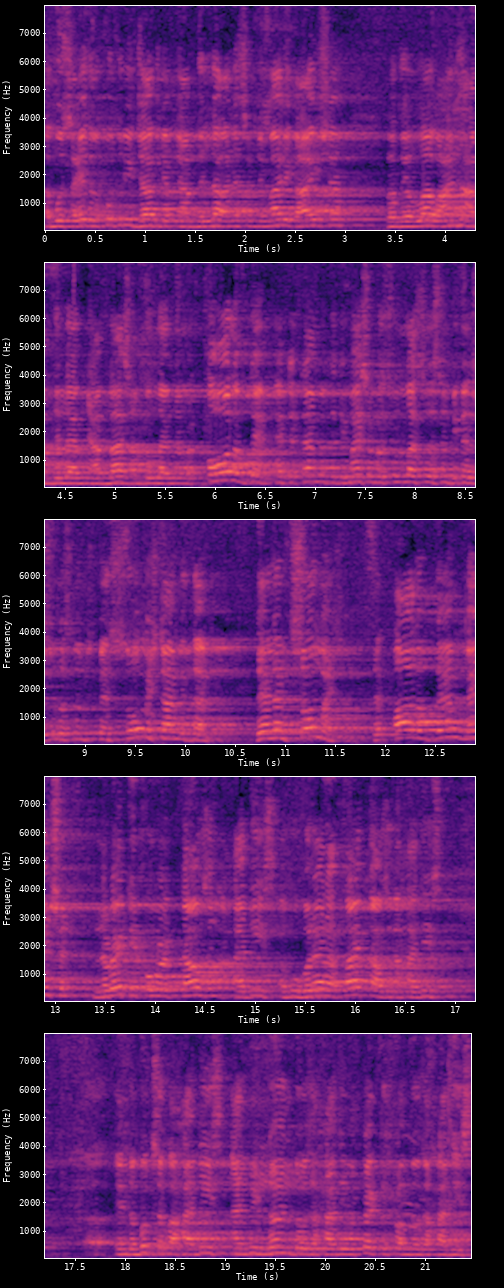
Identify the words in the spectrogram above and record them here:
أبو سعيد الخدري جابر بن عبد الله أنس بن مالك عائشة رضي الله عنها عبد الله بن عباس عبد الله بن عمر all of them at the time of the demise of Rasulullah because Rasulullah spent so much time with them they learned so much that all of them mentioned, narrated over a thousand hadiths, Abu Huraira, 5,000 hadiths uh, in the books of hadiths, and we learned those hadiths, we practice from those hadiths,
